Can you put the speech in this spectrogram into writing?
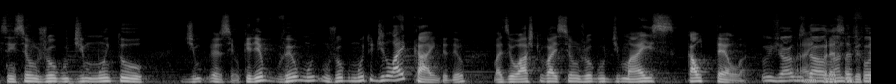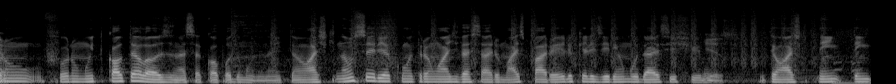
sem ser um jogo de muito. De, assim, eu queria ver um, um jogo muito de laicar, entendeu? mas eu acho que vai ser um jogo de mais cautela. Os jogos da Holanda foram, foram muito cautelosos nessa Copa do Mundo, né? Então eu acho que não seria contra um adversário mais parelho que eles iriam mudar esse estilo. Isso. Então acho que tem, tem,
